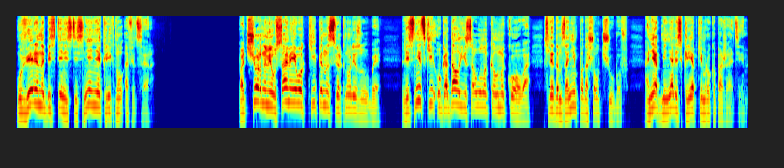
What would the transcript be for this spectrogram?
уверенно, без тени стеснения, крикнул офицер. Под черными усами его кипенно сверкнули зубы. Лесницкий угадал Исаула Калмыкова, следом за ним подошел Чубов. Они обменялись крепким рукопожатием.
